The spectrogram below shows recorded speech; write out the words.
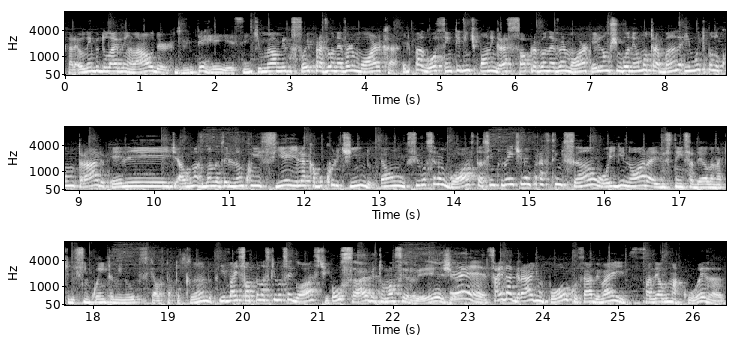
Cara, eu lembro do Live and Louder, desenterrei esse, hein, que o meu amigo foi pra ver o Nevermore, cara. Ele pagou 120 pau no ingresso só pra ver o Nevermore. Ele não xingou nenhuma outra banda e muito pelo contrário, ele algumas bandas ele não conhecia e ele acabou curtindo. Então, se você não gosta, simplesmente não presta atenção ou ignora a existência dela naqueles 50 minutos que ela tá tocando e vai só pelas que você goste. Ou sai, vai tomar cerveja. É, sai da grade um pouco, sabe? Vai fazer alguma coisa,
